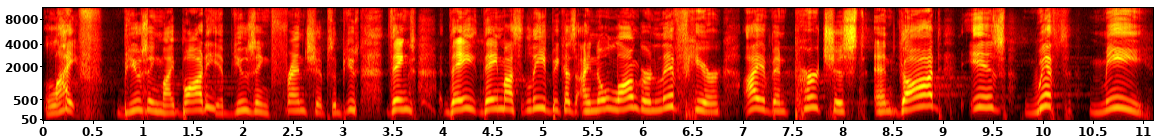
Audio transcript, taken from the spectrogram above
life, abusing my body, abusing friendships, abuse things, they, they must leave because I no longer live here. I have been purchased and God is with me.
